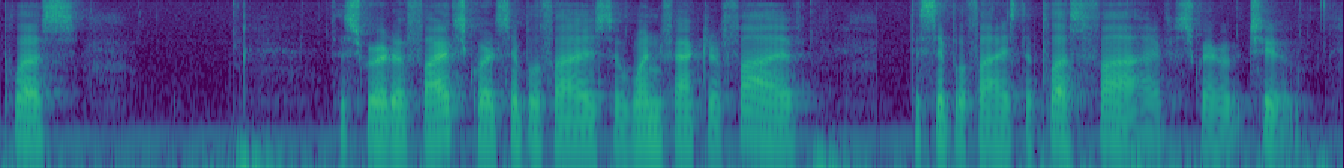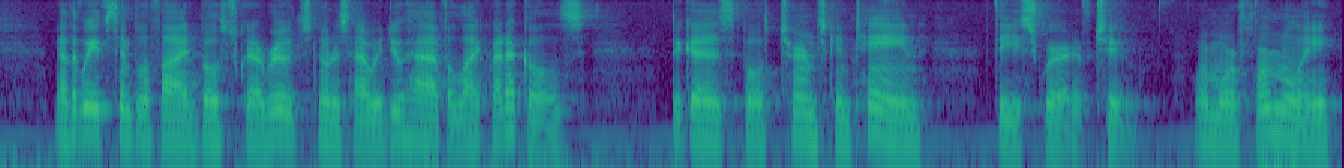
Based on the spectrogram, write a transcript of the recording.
plus the square root of 5 squared simplifies to 1 factor of 5. This simplifies to plus 5 square root 2. Now that we've simplified both square roots, notice how we do have like radicals because both terms contain the square root of 2. Or more formally,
